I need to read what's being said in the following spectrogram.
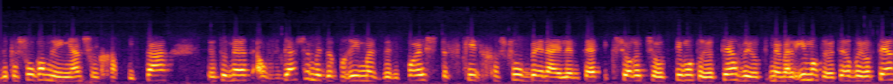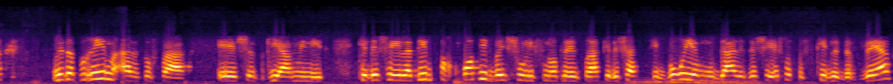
זה קשור גם לעניין של חשיפה. זאת אומרת, העובדה שמדברים על זה, ופה יש תפקיד חשוב בעיניי לאמצעי התקשורת שעושים אותו יותר וממלאים אותו יותר ויותר, מדברים על התופעה. אה, של פגיעה מינית, כדי שילדים פחות יתביישו לפנות לעזרה, כדי שהציבור יהיה מודע לזה שיש לו תפקיד לדווח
